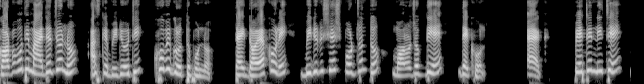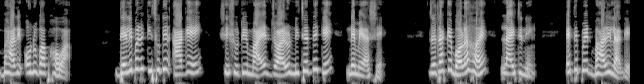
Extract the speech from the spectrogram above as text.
গর্ভবতী মায়েদের জন্য আজকের ভিডিওটি খুবই গুরুত্বপূর্ণ। তাই দয়া করে ভিডিওটি শেষ পর্যন্ত মনোযোগ দিয়ে দেখুন। এক, পেটের নিচে ভারী অনুভব হওয়া। ডেলিভারির কিছুদিন আগেই শিশুটি মায়ের জয়ের নিচের দিকে নেমে আসে, যেটাকে বলা হয় লাইটনিং এতে পেট ভারী লাগে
